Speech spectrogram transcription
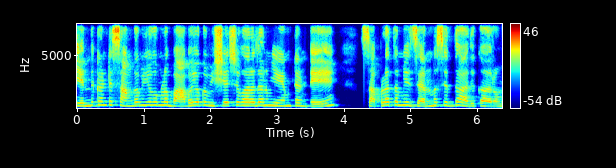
ఎందుకంటే సంగం యుగంలో బాబా యొక్క విశేష వరదానం ఏమిటంటే సఫలత మీ జన్మసిద్ధ అధికారం.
